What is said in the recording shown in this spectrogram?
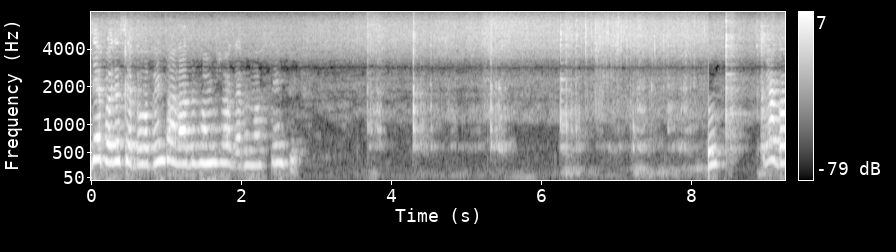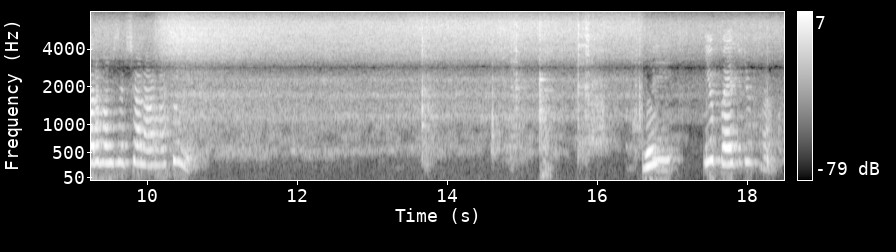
Depois da cebola bem talada, vamos jogar o nosso tempero. E agora vamos adicionar o nosso milho. E o peito de frango.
